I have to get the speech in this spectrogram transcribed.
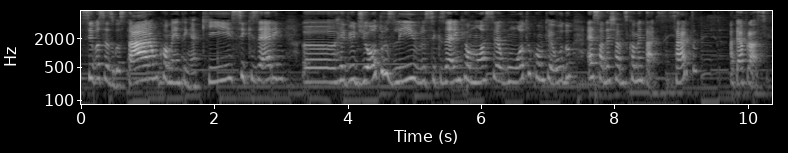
Se vocês gostaram, comentem aqui. Se quiserem uh, review de outros livros, se quiserem que eu mostre algum outro conteúdo, é só deixar nos comentários, certo? Até a próxima!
